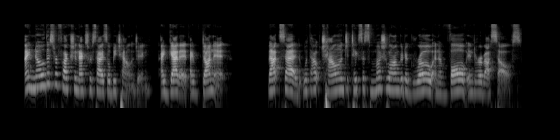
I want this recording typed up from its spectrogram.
I know this reflection exercise will be challenging. I get it, I've done it. That said, without challenge, it takes us much longer to grow and evolve into our best selves.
